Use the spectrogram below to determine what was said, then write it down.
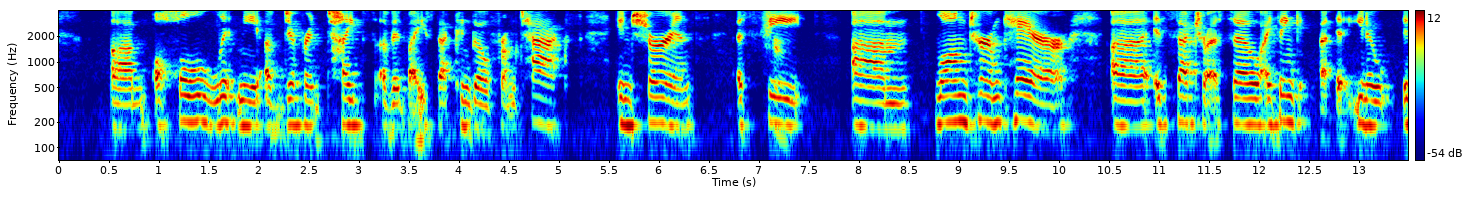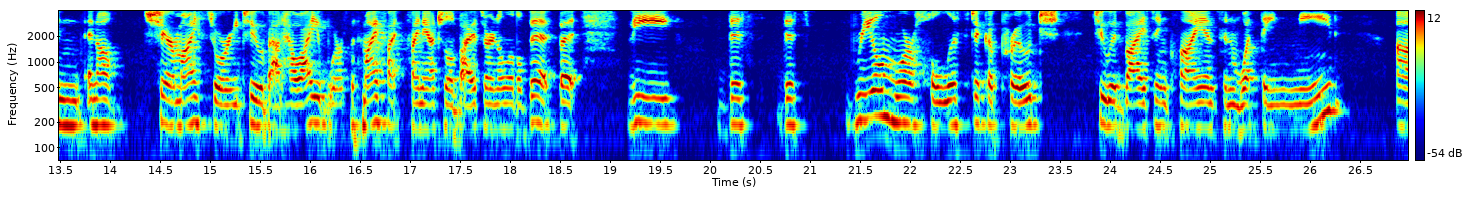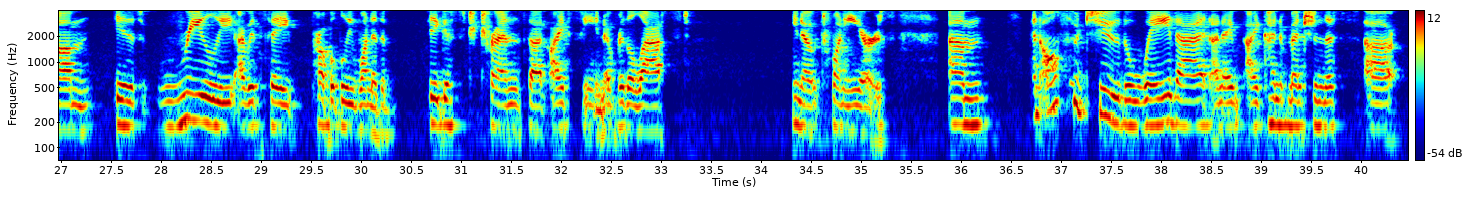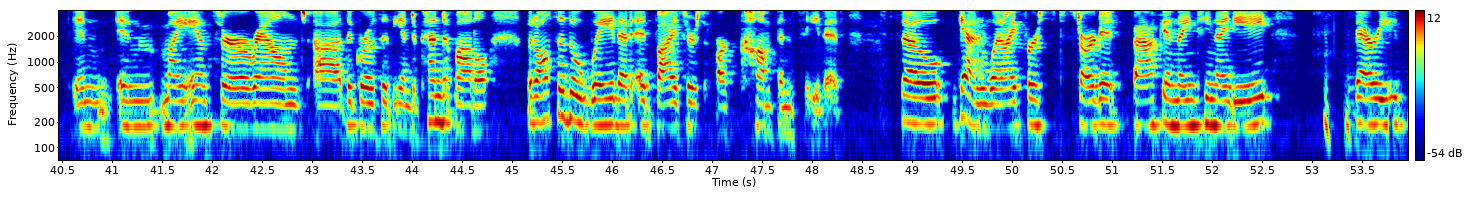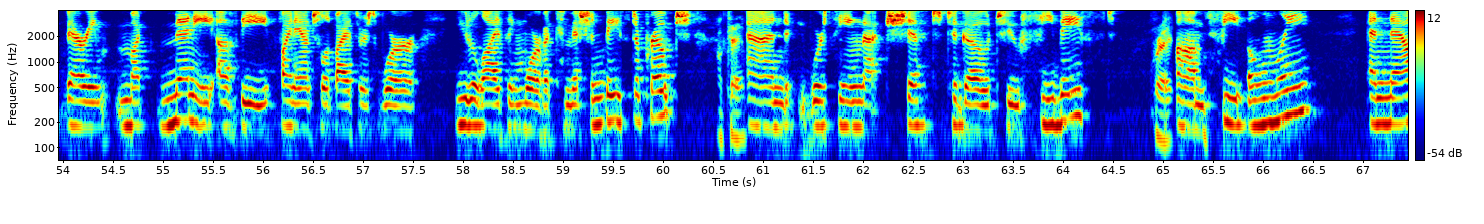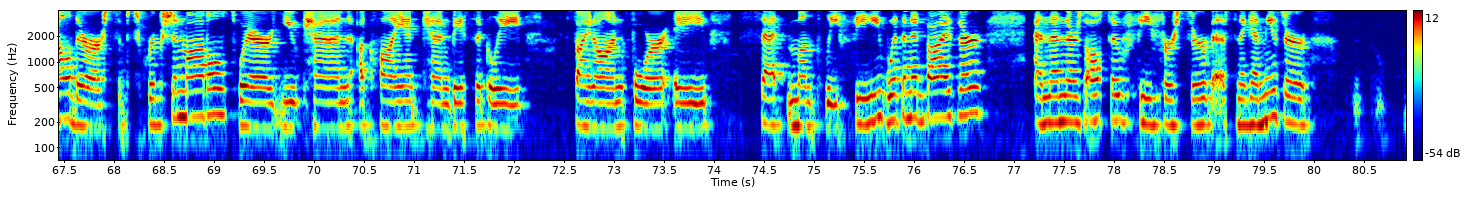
um, a whole litany of different types of advice that can go from tax, insurance, estate, sure. um, long-term care, uh, etc. So I think uh, you know, in, and I'll share my story too about how I work with my fi- financial advisor in a little bit. But the this this real more holistic approach to advising clients and what they need um, is really, I would say, probably one of the biggest trends that I've seen over the last, you know, 20 years. Um, and also, too, the way that, and I, I kind of mentioned this uh, in in my answer around uh, the growth of the independent model, but also the way that advisors are compensated. So again, when I first started back in 1998, very very much many of the financial advisors were utilizing more of a commission based approach. Okay. And we're seeing that shift to go to fee based, right. um, fee only. And now there are subscription models where you can, a client can basically sign on for a set monthly fee with an advisor. And then there's also fee for service. And again, these are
